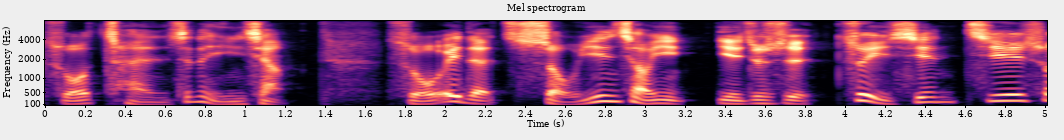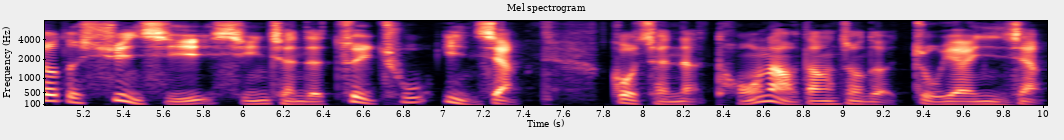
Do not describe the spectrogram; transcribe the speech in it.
所产生的影响。所谓的首因效应，也就是最先接收的讯息形成的最初印象。构成了头脑当中的主要印象，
